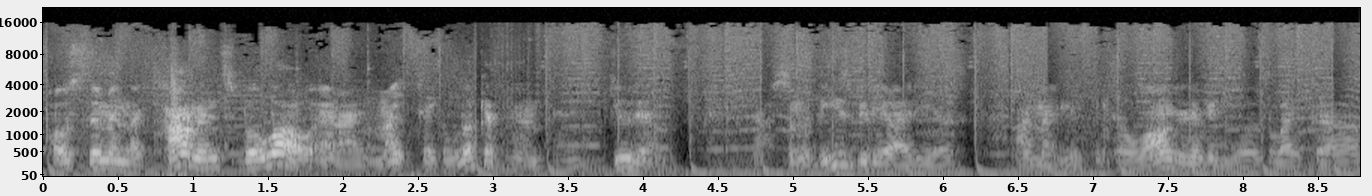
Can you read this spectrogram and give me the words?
post them in the comments below and I might take a look at them and do them. Now, some of these video ideas I might make into longer videos like uh,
